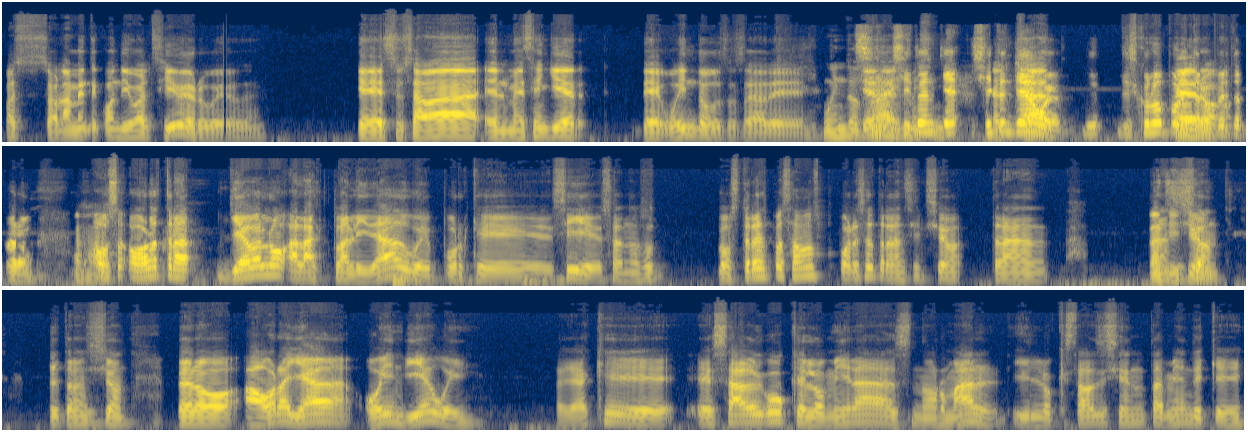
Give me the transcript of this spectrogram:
pues solamente cuando iba al ciber, güey. O sea, que se usaba el Messenger de Windows, o sea, de... Windows. Sí, Live. sí te, enti- sí te entiendo, güey. Di- Disculpa por Pero- interrumpirte, pero. O sea, ahora tra- llévalo a la actualidad, güey. Porque sí, o sea, nosotros los tres pasamos por esa transición. tran- Transición. De transición. Pero ahora ya, hoy en día, güey. Ya que es algo que lo miras normal. Y lo que estabas diciendo también de que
